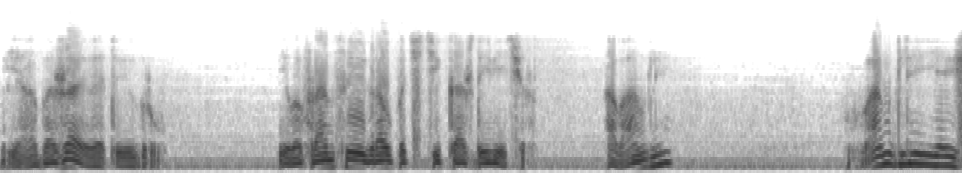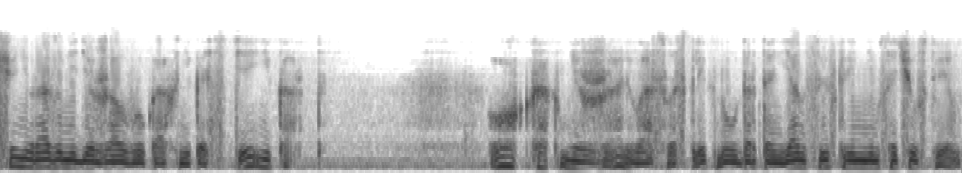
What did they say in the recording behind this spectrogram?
я обожаю эту игру. И во Франции играл почти каждый вечер. А в Англии? В Англии я еще ни разу не держал в руках ни костей, ни карт. «Ох, как мне жаль вас!» — воскликнул Д'Артаньян с искренним сочувствием.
